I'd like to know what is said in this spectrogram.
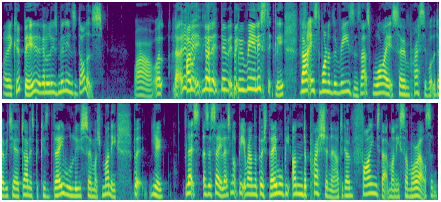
Well, it could be. They're going to lose millions of dollars. Wow. Well, no, I, no, but, but, but, realistically, that is one of the reasons. That's why it's so impressive what the WTA have done is because they will lose so much money. But you know, let's, as I say, let's not beat around the bush. They will be under pressure now to go and find that money somewhere else, and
